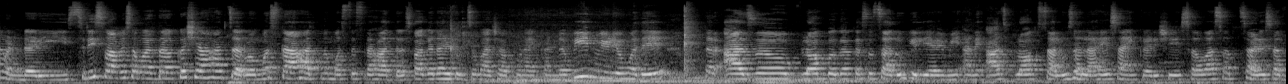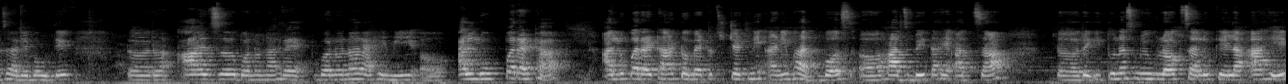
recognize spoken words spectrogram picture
मंडळी. श्री स्वामी समर्थ कसे आहात सर्व? मस्त आहात ना? मस्तच राहात. तर स्वागत आहे तुमचं माझ्या पुन्हा एका नवीन व्हिडिओमध्ये. तर आज ब्लॉग बघा कसं चालू केली आहे मी. आणि आज ब्लॉग चालू झाला आहे सायंकाळीचे सव्वा सात साडेसात झाले बहुतेक. तर आज बनवणार आहे बनवणार आहे मी आलू पराठा. आलू पराठा टोमॅटोची चटणी आणि भात. बस हाच बेत आहे आजचा. तर इथूनच मी ब्लॉग चालू केला आहे.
